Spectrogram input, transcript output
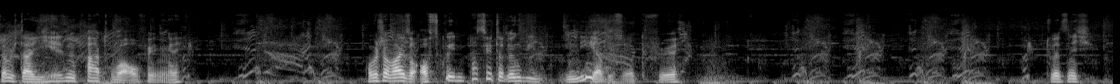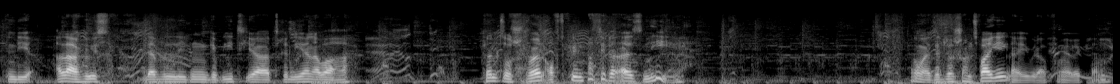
Kann mich da jeden Part drüber aufhängen. Ey. Komischerweise offscreen passiert das irgendwie nie, habe ich so das Gefühl. Du jetzt nicht in die allerhöchst leveligen Gebiete hier trainieren, aber könnte so schwören, offscreen passiert das alles nie. Oh, jetzt sind ja schon zwei Gegner hier wieder von mir weg. Dann.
